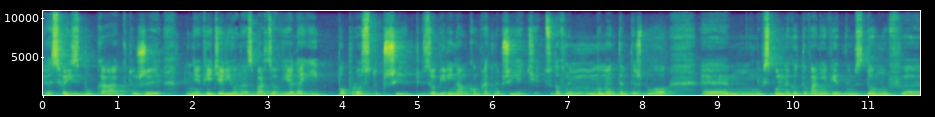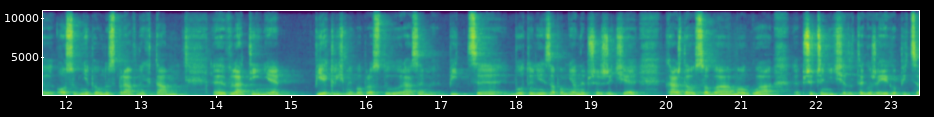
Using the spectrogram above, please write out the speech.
e, z Facebooka, którzy wiedzieli o nas bardzo wiele i po prostu przy, zrobili nam konkretne przyjęcie. Cudownym momentem też było e, wspólne gotowanie w jednym z domów e, osób niepełnosprawnych tam e, w Latinie piekliśmy po prostu razem pizzę. Było to niezapomniane przeżycie. Każda osoba mogła przyczynić się do tego, że jego pizza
